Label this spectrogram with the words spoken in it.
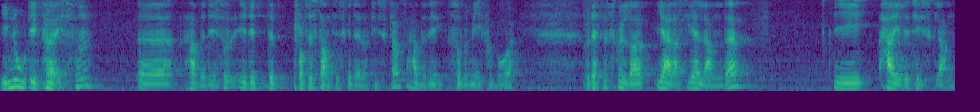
I nord i Prøysen uh, hadde de, I det, de protestantiske delen av Tyskland så hadde de sodomiforbudet. Og dette skulle da gjøres gjeldende i hele Tyskland.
